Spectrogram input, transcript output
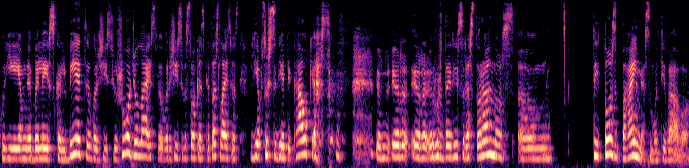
kurie jam nebeleis kalbėti, varžys jų žodžio laisvę, varžys visokias kitas laisvės, lieps užsidėti kaukės ir, ir, ir, ir uždarys restoranus. Um, tai tos baimės motivavo.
